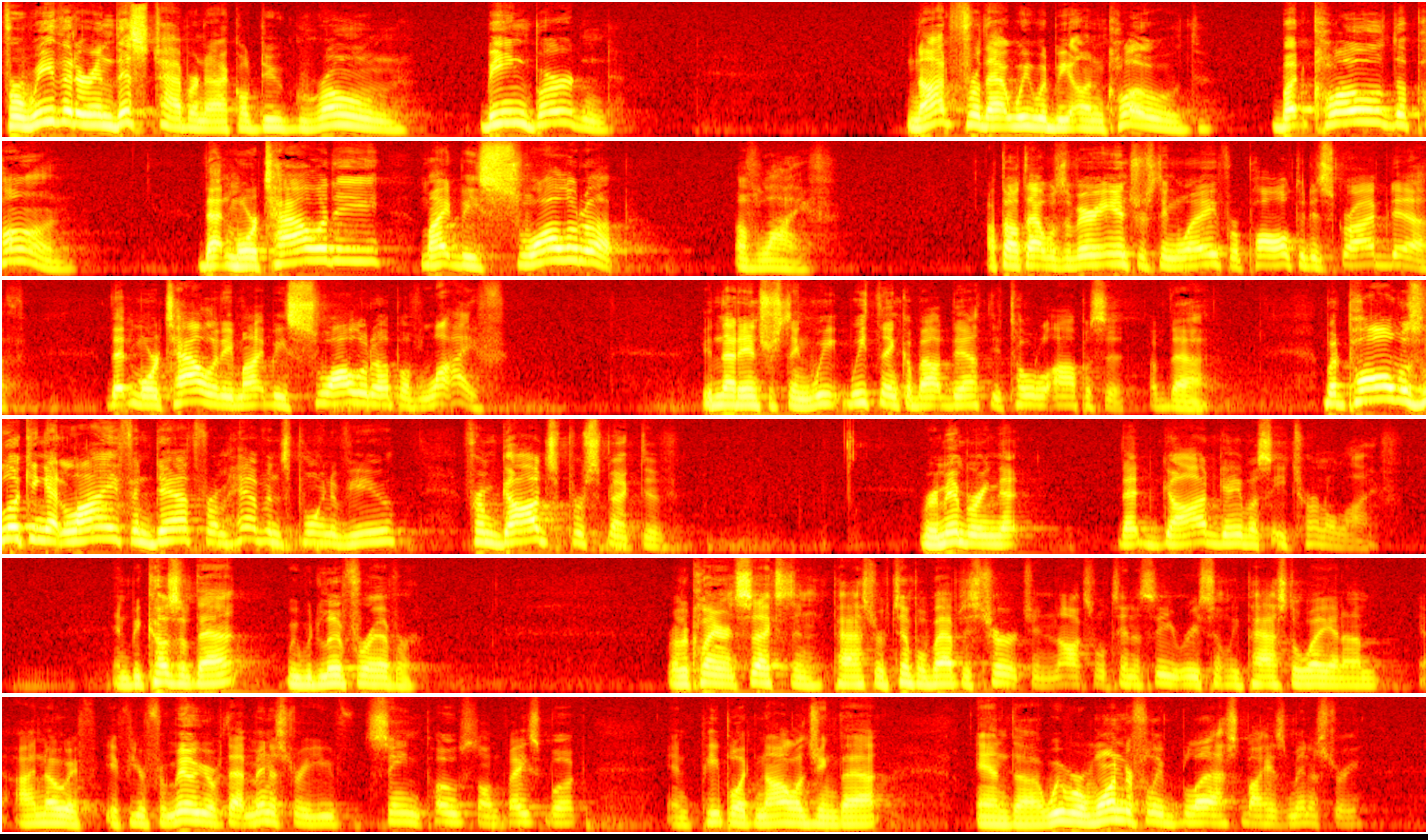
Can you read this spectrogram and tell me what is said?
For we that are in this tabernacle do groan, being burdened, not for that we would be unclothed, but clothed upon that mortality might be swallowed up of life. I thought that was a very interesting way for Paul to describe death, that mortality might be swallowed up of life. Isn't that interesting? We, we think about death the total opposite of that. But Paul was looking at life and death from heaven's point of view, from God's perspective, remembering that, that God gave us eternal life. And because of that, we would live forever. Brother Clarence Sexton, pastor of Temple Baptist Church in Knoxville, Tennessee, recently passed away, and I'm, I know if, if you're familiar with that ministry, you've seen posts on Facebook and people acknowledging that. And uh, we were wonderfully blessed by his ministry.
